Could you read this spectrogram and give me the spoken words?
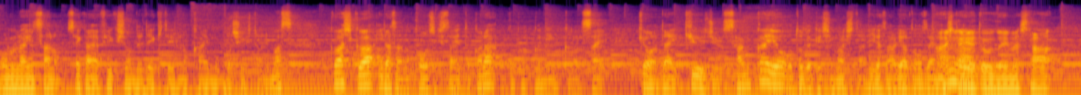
オンラインサロン世界はフィクションでできているの会も募集しております。詳しくはイラさんの公式サイトからご確認ください。今日は第93回をお届けしました。イラさんありがとうございました、はい、ありがとうございました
